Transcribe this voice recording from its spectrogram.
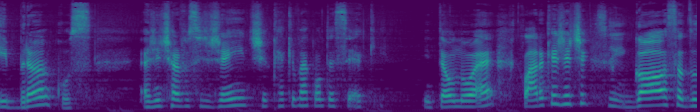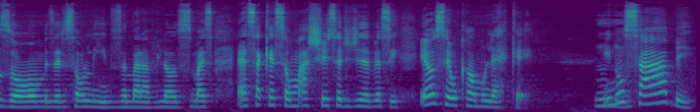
e brancos, a gente olha assim, gente, o que é que vai acontecer aqui? Então não é. Claro que a gente Sim. gosta dos homens, eles são lindos e maravilhosos, mas essa questão machista de dizer assim, eu sei o que a mulher quer. Uhum. E não uhum. sabe.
